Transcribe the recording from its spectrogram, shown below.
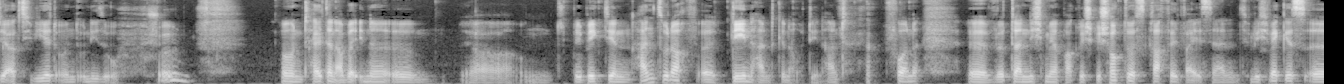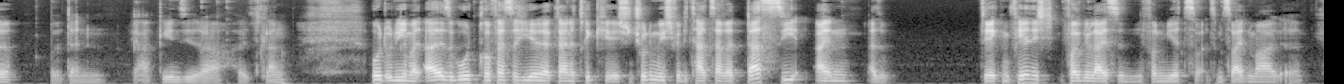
deaktiviert und Uni so schön. Und hält dann aber inne äh, ja und bewegt den Hand so nach äh, den Hand genau den Hand vorne äh, wird dann nicht mehr praktisch geschockt durch das Kraftfeld weil es ja natürlich weg ist äh, dann ja gehen sie da halt lang. Und Uni jemand also gut Professor hier der kleine Trick ich entschuldige mich für die Tatsache dass sie ein also direkten Fehl nicht Folge leisten von mir zum zweiten Mal äh,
